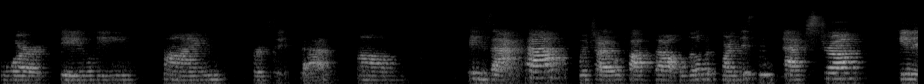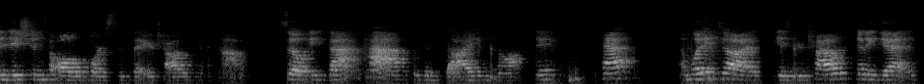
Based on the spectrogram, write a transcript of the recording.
for daily times for success. Um, exact path, which I will talk about a little bit more, this is extra in addition to all the courses that your child is gonna have. So exact path is a diagnostic test, and what it does is your child is gonna get,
